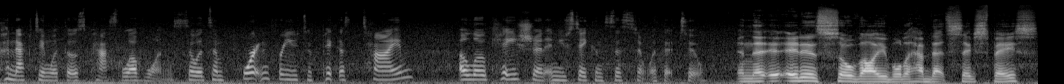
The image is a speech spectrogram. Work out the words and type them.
connecting with those past loved ones. So it's important for you to pick a time, a location, and you stay consistent with it too and that it, is so valuable to have that safe space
